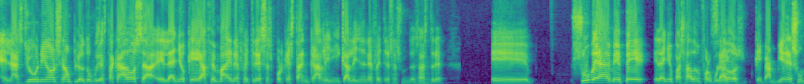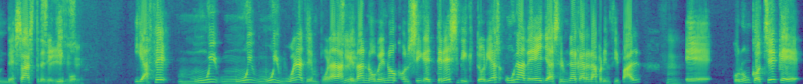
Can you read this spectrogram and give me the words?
En las Juniors era un piloto muy destacado, o sea, el año que hace mal en F3 es porque está en Carlin y Carlin en F3 es un desastre. Eh, sube a MP el año pasado en Fórmula 2, que también es un desastre de equipo. y hace muy, muy, muy buena temporada. Queda noveno, consigue tres victorias, una de ellas en una carrera principal, hmm. eh, con un coche que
